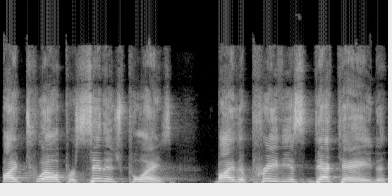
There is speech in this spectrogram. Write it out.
by 12 percentage points by the previous decade,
